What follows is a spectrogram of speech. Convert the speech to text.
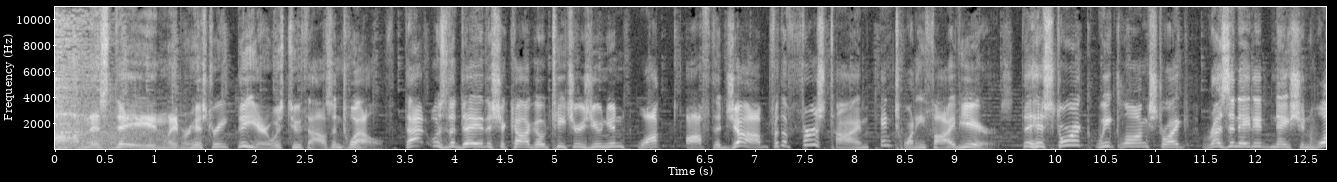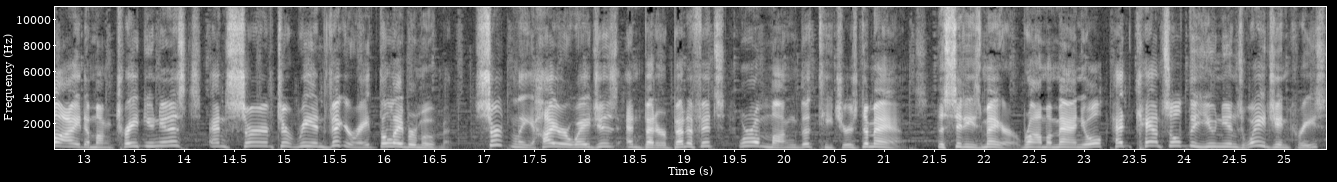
On this day in labor history, the year was 2012. That was the day the Chicago Teachers Union walked off the job for the first time in 25 years. The historic week long strike resonated nationwide among trade unionists and served to reinvigorate the labor movement. Certainly, higher wages and better benefits were among the teachers' demands. The city's mayor, Rahm Emanuel, had canceled the union's wage increase,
